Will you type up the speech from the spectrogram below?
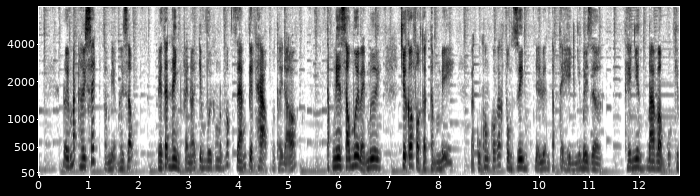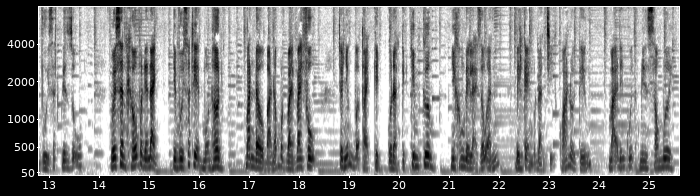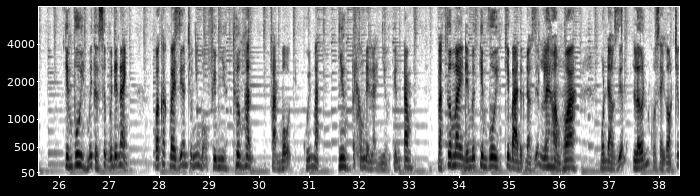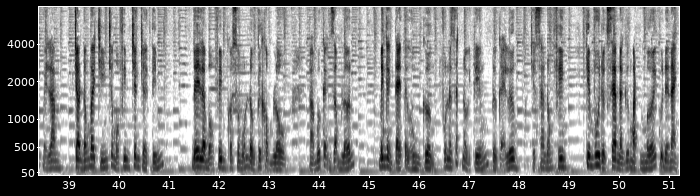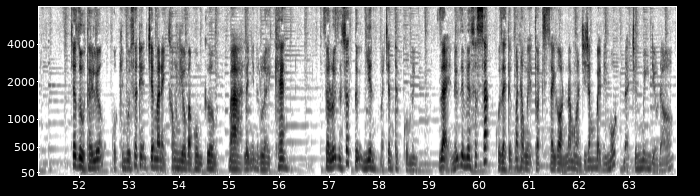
đôi mắt hơi sách và miệng hơi rộng. Về thân hình phải nói Kim Vui có một vóc dáng tuyệt hảo của thời đó. Thập niên 60-70 chưa có phẫu thuật thẩm mỹ và cũng không có các phòng gym để luyện tập thể hình như bây giờ. Thế nhưng ba vòng của Kim Vui rất quyến rũ. Với sân khấu và điện ảnh, Kim Vui xuất hiện muộn hơn. Ban đầu bà đóng một vài vai phụ cho những vợ thoại kịch của đàn kịch Kim Cương nhưng không để lại dấu ấn bên cạnh một đàn chị quá nổi tiếng mãi đến cuối thập niên 60. Kim Vui mới thử sức với điện ảnh qua các vai diễn trong những bộ phim như Thương Hận, Phản Bội, Cuối Mặt nhưng vẫn không để lại nhiều tiếng tăm. Và cơ may đến với Kim Vui khi bà được đạo diễn Lê Hoàng Hoa, một đạo diễn lớn của Sài Gòn trước 75, chọn đóng vai chính trong bộ phim Chân trời tím. Đây là bộ phim có số vốn đầu tư khổng lồ và bối cảnh rộng lớn Bên cạnh tài tự Hùng Cường vốn đã rất nổi tiếng từ cải lương chuyển sang đóng phim, Kim Vui được xem là gương mặt mới của điện ảnh. Cho dù thời lượng của Kim Vui xuất hiện trên màn ảnh không nhiều bằng Hùng Cường, bà lại nhận được lời khen do lối diễn xuất tự nhiên và chân thực của mình. Giải nữ diễn viên xuất sắc của Giải thưởng Văn học nghệ thuật Sài Gòn năm 1971 đã chứng minh điều đó.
